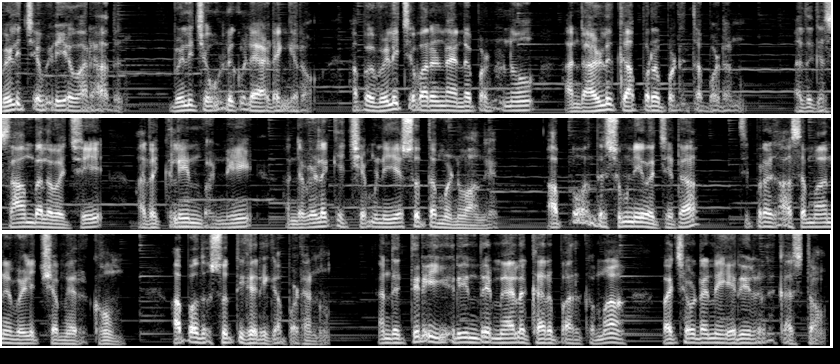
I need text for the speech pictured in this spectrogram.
வெளிச்சம் வெளியே வராது. வெளிச்சம் உள்ளுக்குள்ளே அடங்கிரும். அப்போ வெளிச்சம் வரணும்னா என்ன பண்ணணும்? அந்த அழுக்கு அப்புறப்படுத்தப்படணும். அதுக்கு சாம்பலை வச்சு அதை க்ளீன் பண்ணி அந்த விளக்கு செமினியை சுத்தம் பண்ணுவாங்க. அப்போது அந்த சுமனியை வச்சுட்டா பிரகாசமான வெளிச்சம் இருக்கும். அப்போ அது சுத்திகரிக்கப்படணும். அந்த திரி எரிந்து மேலே கருப்பாக இருக்குமா? வச்ச உடனே எரியறது கஷ்டம்.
